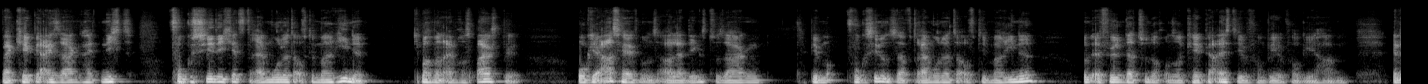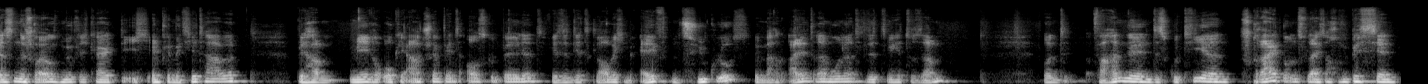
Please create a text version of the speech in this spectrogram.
weil KPIs sagen halt nicht, fokussiere dich jetzt drei Monate auf die Marine. Ich mache mal ein einfaches Beispiel. OKRs helfen uns allerdings zu sagen, wir fokussieren uns auf drei Monate auf die Marine und erfüllen dazu noch unsere KPIs, die wir vom BMVG haben. Ja, das ist eine Steuerungsmöglichkeit, die ich implementiert habe. Wir haben mehrere OKR-Champions ausgebildet. Wir sind jetzt, glaube ich, im elften Zyklus. Wir machen alle drei Monate, sitzen wir hier zusammen und verhandeln, diskutieren, streiten uns vielleicht auch ein bisschen,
